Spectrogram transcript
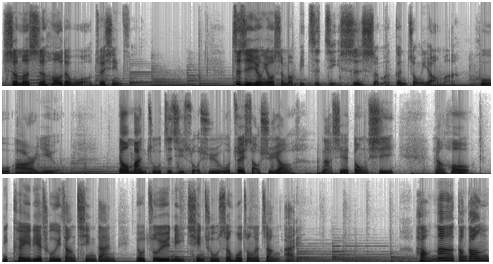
什么时候的我最幸福？自己拥有什么比自己是什么更重要吗？Who are you？要满足自己所需，我最少需要哪些东西？然后你可以列出一张清单。有助于你清除生活中的障碍。好，那刚刚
